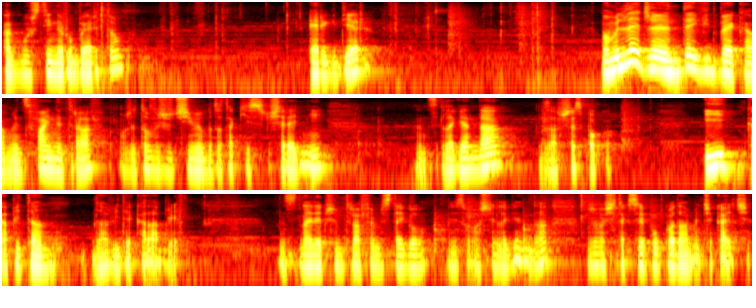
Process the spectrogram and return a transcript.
Agustin Roberto. Eric Dier. Mamy Legend, David Beckham, więc fajny traf. Może to wyrzucimy, bo to taki średni. Więc legenda, zawsze spoko. I kapitan Davide Calabria. Więc najlepszym trafem z tego jest właśnie legenda. Może właśnie tak sobie poukładamy, czekajcie.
